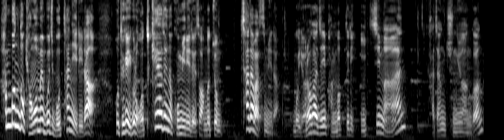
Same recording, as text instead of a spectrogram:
한 번도 경험해보지 못한 일이라 어, 되게 이걸 어떻게 해야 되나 고민이 돼서 한번 좀 찾아봤습니다. 뭐 여러 가지 방법들이 있지만 가장 중요한 건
